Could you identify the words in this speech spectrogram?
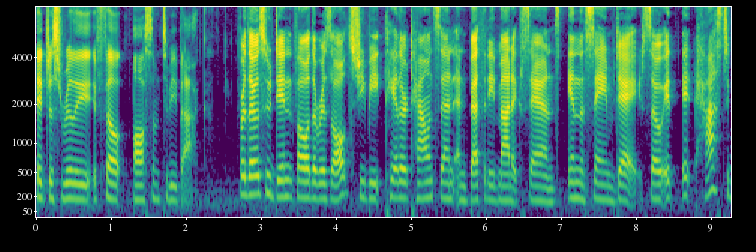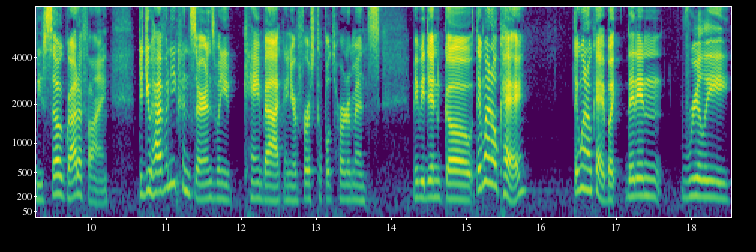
It just really it felt awesome to be back. For those who didn't follow the results, she beat Taylor Townsend and Bethany Mattek Sands in the same day. So it, it has to be so gratifying. Did you have any concerns when you came back in your first couple tournaments? Maybe didn't go, they went okay. They went okay, but they didn't really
